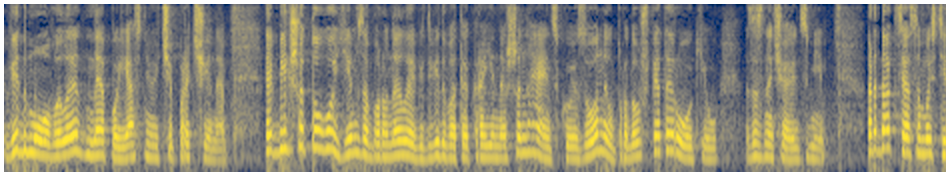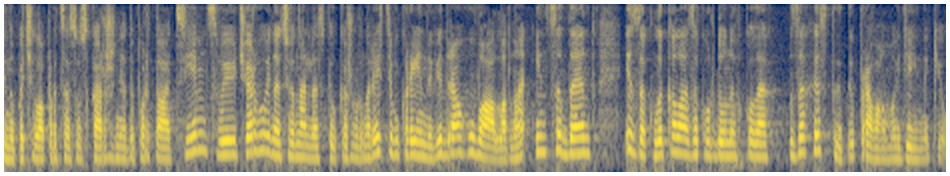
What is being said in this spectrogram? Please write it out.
відмовили, не пояснюючи причини. Більше того, їм заборонили відвідувати країни Шенгенської зони упродовж п'яти років, зазначають змі. Редакція самостійно почала процес оскарження депортації. Своєю чергою Національна спілка журналістів України відреагувала на інцидент і закликала закордонних колег захистити права медійників.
